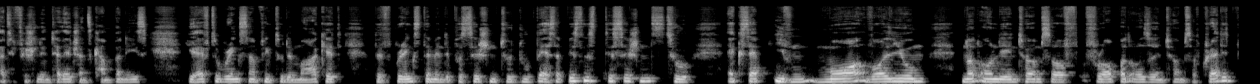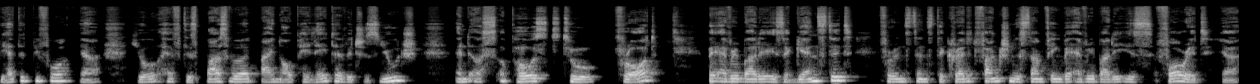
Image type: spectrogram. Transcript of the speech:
artificial intelligence companies. You have to bring something to the market that brings them in the position to do better business decisions, to accept even more volume, not only in terms of fraud, but also in terms of credit. We had it before. Yeah. You have this buzzword buy now, pay later, which is huge. And as opposed to fraud, where everybody is against it. For instance, the credit function is something where everybody is for it. Yeah.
